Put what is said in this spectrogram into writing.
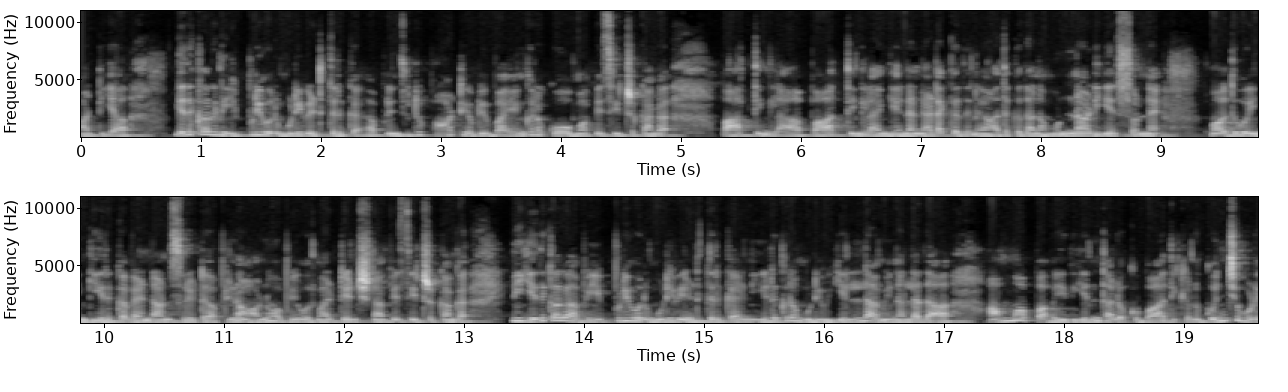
மாட்டியா? எதுக்காக நீ இப்படி ஒரு முடிவு எடுத்திருக்க? அப்படின்னு சொல்லிட்டு பாட்டி அப்படியே பயங்கர கோவமாக பேசிகிட்டு இருக்காங்க. பார்த்தீங்களா பார்த்தீங்களா இங்கே என்ன நடக்குதுன்னு? அதுக்கு தான் நான் முன்னாடியே சொன்னேன். மது இங்கே இருக்க வேண்டாம்னு சொல்லிட்டு அப்படின்னு அனு அப்படியே ஒரு மாதிரி டென்ஷனாக பேசிகிட்டு இருக்காங்க. நீ எதுக்காக அபி இப்படி ஒரு முடிவு எடுத்திருக்க? நீ எடுக்கிற முடிவு எல்லாமே நல்லதா? அம்மா அப்பாவை இது எந்த அளவுக்கு பாதிக்கணும் கொஞ்சம் கூட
